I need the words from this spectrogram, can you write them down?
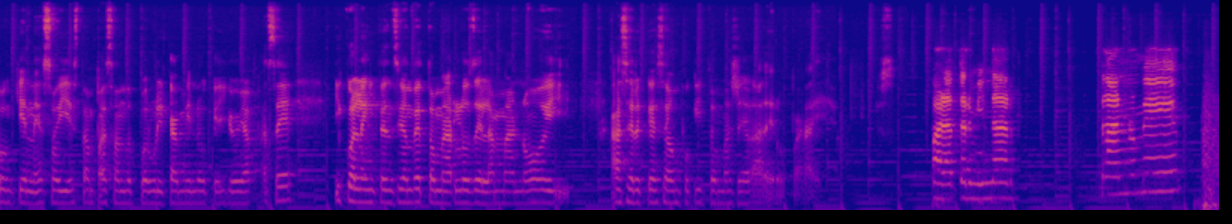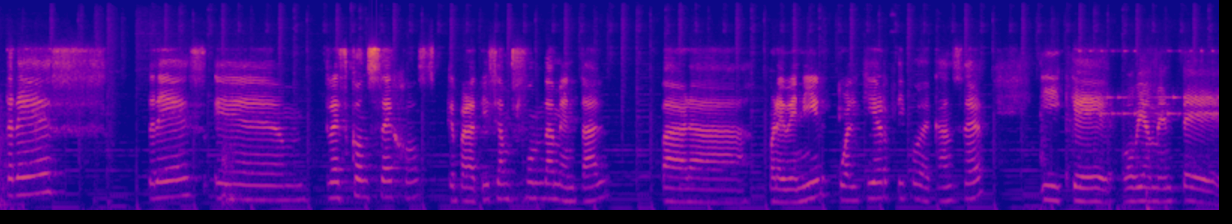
con quienes hoy están pasando por el camino que yo ya pasé y con la intención de tomarlos de la mano y, hacer que sea un poquito más llevadero para ellos. Para terminar, dame tres, tres, em, tres consejos que para ti sean fundamental para prevenir cualquier tipo de cáncer y que obviamente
